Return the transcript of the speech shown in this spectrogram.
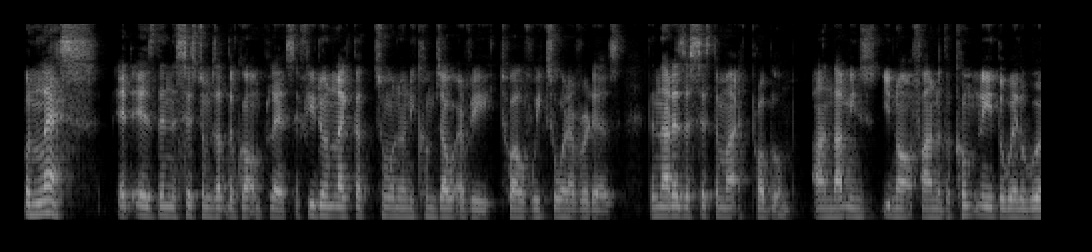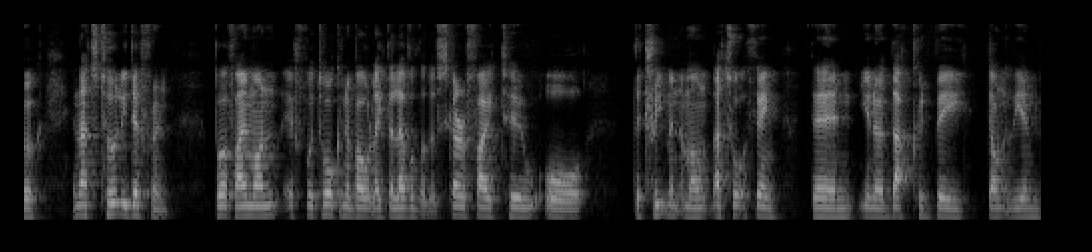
Unless it is then the systems that they've got in place. If you don't like that someone only comes out every 12 weeks or whatever it is, then that is a systematic problem. And that means you're not a fan of the company, the way they work, and that's totally different. But if I'm on, if we're talking about like the level that they've scarified to or the treatment amount, that sort of thing, then, you know, that could be down to the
